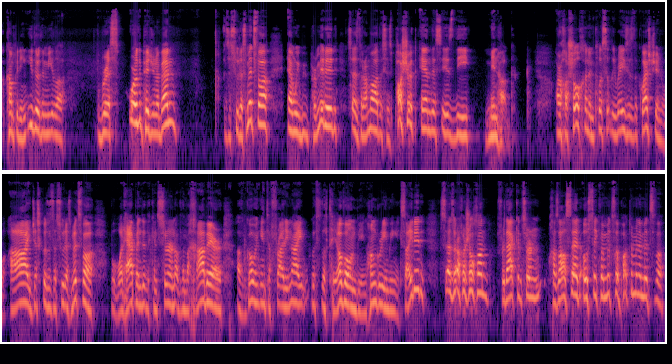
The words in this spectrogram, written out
accompanying either the mila, the bris, or the pidyon haben, is a sudas mitzvah, and we be permitted, says the Ramah, this is pashut, and this is the minhag. Our Shulchan implicitly raises the question, well, aye, just because it's a Sudas mitzvah, but what happened to the concern of the Machaber of going into Friday night with the Te'avon, being hungry and being excited? Says Aruch Shulchan, for that concern, Chazal said, Osek mitzvah, pater min mitzvah.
